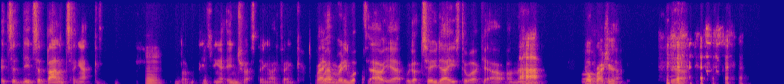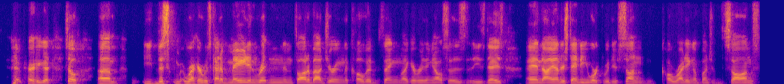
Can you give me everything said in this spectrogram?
it's a it's a balancing act. Hmm. Making it interesting, I think. Right. We haven't really worked it out yet. We've got two days to work it out. And then, Aha. No Oh, pressure. Yeah. yeah. Very good. So um, this record was kind of made and written and thought about during the COVID thing, like everything else is these days. And I understand that you worked with your son, co-writing a bunch of songs.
